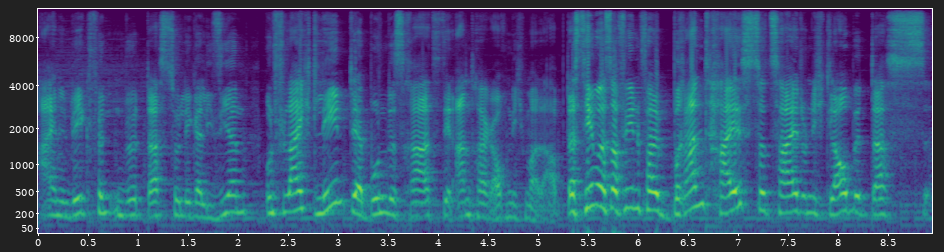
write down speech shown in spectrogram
einen Weg finden wird, das zu legalisieren. Und vielleicht lehnt der Bundesrat den Antrag auch nicht mal ab. Das Thema ist auf jeden Fall brandheiß zurzeit und ich glaube, dass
